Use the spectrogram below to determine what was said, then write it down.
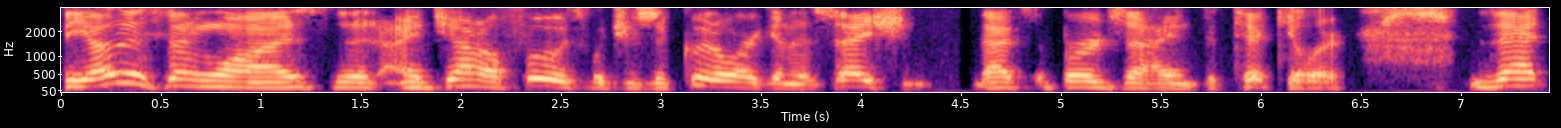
The other thing was that at General Foods, which is a good organization, that's Birds Eye in particular, that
